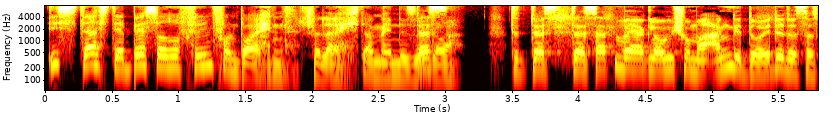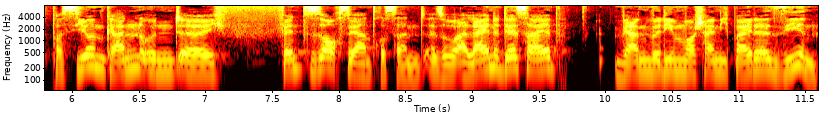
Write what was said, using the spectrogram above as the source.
ist das der bessere Film von beiden? Vielleicht am Ende Das, sogar. das, das hatten wir ja, glaube ich, schon mal angedeutet, dass das passieren kann und äh, ich fände es auch sehr interessant. Also alleine deshalb werden wir den wahrscheinlich beide sehen,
